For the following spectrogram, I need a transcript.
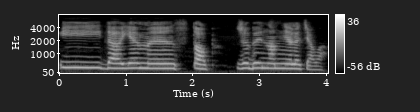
i dajemy stop, żeby nam nie leciała.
